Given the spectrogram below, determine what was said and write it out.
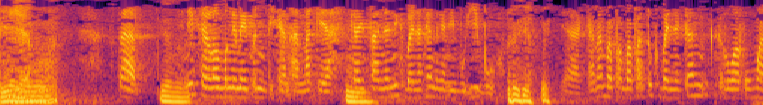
Iya Bu. Ustaz, Ya, Ini kalau mengenai pendidikan anak ya, hmm. kaitannya ini kebanyakan dengan ibu-ibu. Iya. ya, karena bapak-bapak tuh kebanyakan keluar rumah.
